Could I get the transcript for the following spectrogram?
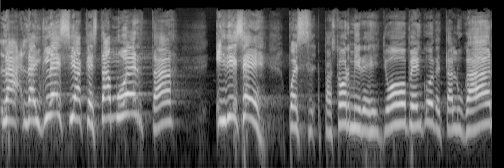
la, la iglesia que está muerta, y dice, pues pastor, mire, yo vengo de tal lugar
